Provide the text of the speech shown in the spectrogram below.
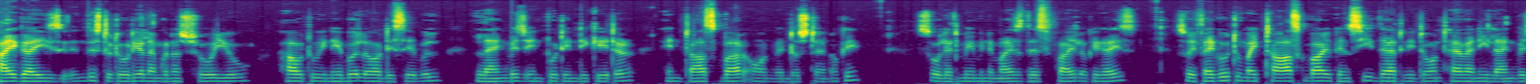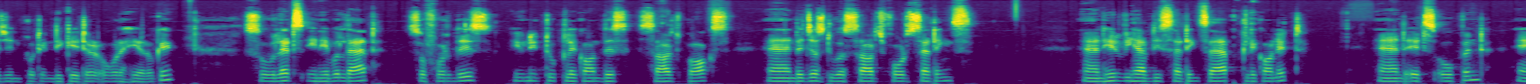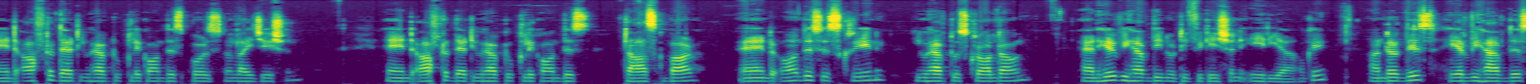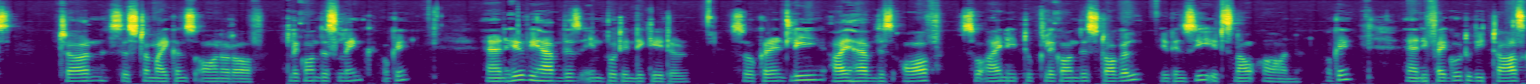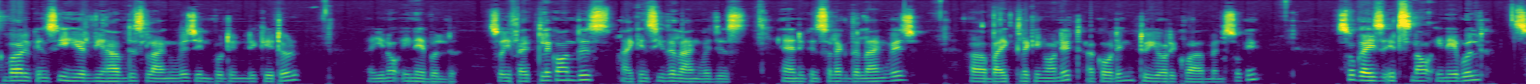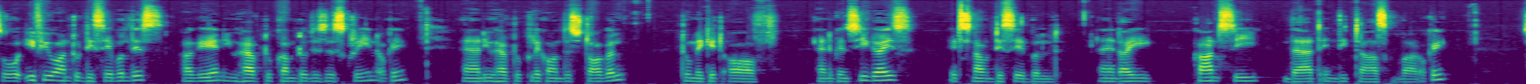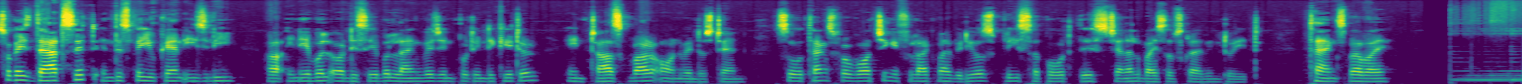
Hi guys, in this tutorial I'm gonna show you how to enable or disable language input indicator in taskbar on Windows 10 okay? So let me minimize this file okay guys? So if I go to my taskbar you can see that we don't have any language input indicator over here okay? So let's enable that. So for this you need to click on this search box and just do a search for settings. And here we have the settings app click on it and it's opened. And after that you have to click on this personalization. And after that you have to click on this taskbar. And on this screen you have to scroll down. And here we have the notification area okay? Under this here we have this turn system icons on or off. Click on this link okay? And here we have this input indicator. So currently I have this off. So I need to click on this toggle. You can see it's now on okay? And if I go to the taskbar you can see here we have this language input indicator uh, you know enabled. So if I click on this I can see the languages. And you can select the language uh, by clicking on it according to your requirements okay? So guys it's now enabled. So if you want to disable this again you have to come to this screen okay? And you have to click on this toggle to make it off. And you can see guys it's now disabled. And I can't see that in the taskbar okay? So guys that's it. In this way you can easily uh, enable or disable language input indicator in taskbar on Windows 10 so thanks for watching. If you like my videos please support this channel by subscribing to it. Thanks. Bye bye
